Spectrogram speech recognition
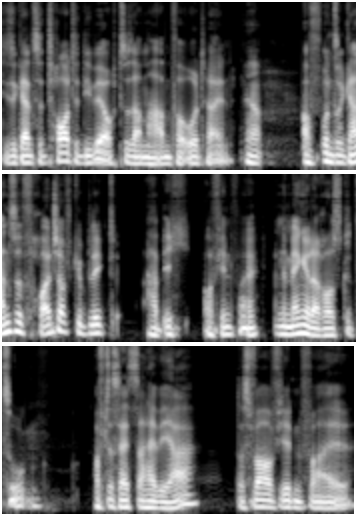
diese ganze Torte, die wir auch zusammen haben, verurteilen. Ja. Auf unsere ganze Freundschaft geblickt, habe ich auf jeden Fall eine Menge daraus gezogen. Auf das letzte halbe Jahr, das war auf jeden Fall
